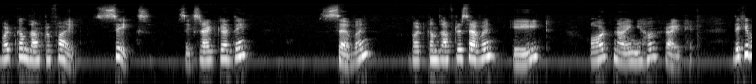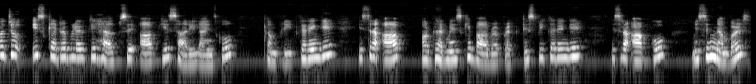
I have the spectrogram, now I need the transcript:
what comes after five six six write कर दें। Seven what comes after seven eight और नाइन यहाँ राइट है। देखिए बच्चों, इस कैटरपिलर की हेल्प से आप ये सारी लाइंस को कंप्लीट करेंगे। इस तरह आप और घर में इसकी बार बार प्रैक्टिस भी करेंगे। इस तरह आपको मिसिंग नंबर्स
